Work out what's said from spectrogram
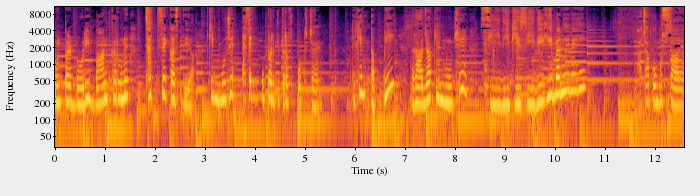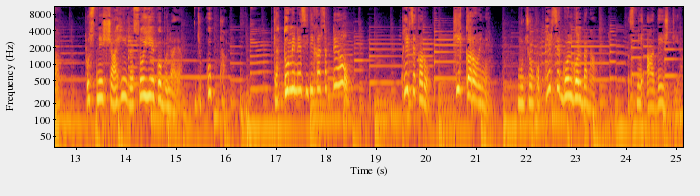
उन पर डोरी बाँध कर उन्हें छत से कस दिया कि मुझे ऐसे ऊपर की तरफ़ उठ जाए। लेकिन तब भी राजा की मूछें सीधी की सीधी ही बनी रही। राजा को गुस्सा आया। उसने शाही रसोइये को बुलाया, जो कुक था। क्या तुम इन्हें सीधी कर सकते हो? फिर से करो, ठीक करो इन्हें। मूछों को फिर से गोल गोल बनाओ। उसने आदेश दिया।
